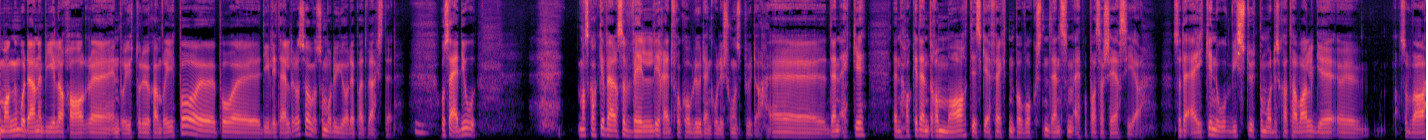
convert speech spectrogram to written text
Mange moderne biler har en bryter du kan vri på. På de litt eldre så, så må du gjøre det på et verksted. Mm. Og så er det jo man skal ikke være så veldig redd for å koble ut en kollisjonsputa. Eh, den, den, har ikke den dramatiske effekten på voksen, den som er på passasjersida. Så det er ikke noe Hvis du på en måte skal ta valget øh, altså hva,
